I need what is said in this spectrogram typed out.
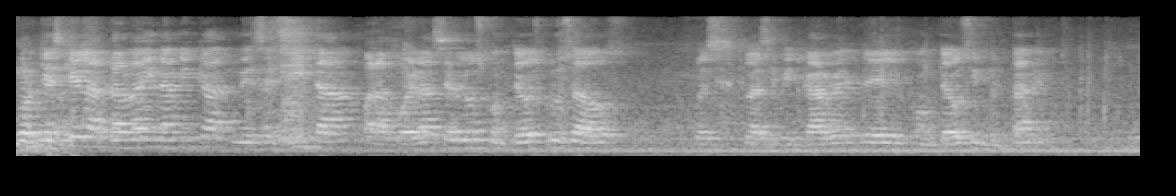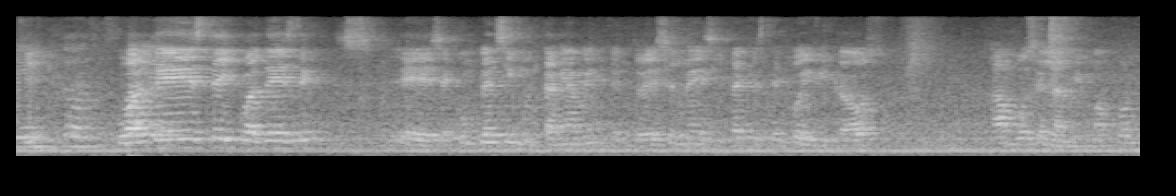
Porque es que la tabla dinámica necesita, para poder hacer los conteos cruzados, pues clasificar el conteo simultáneo. ¿Cuál de este y cuál de este eh, se cumplen simultáneamente? Entonces él necesita que estén codificados ambos en la misma forma.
